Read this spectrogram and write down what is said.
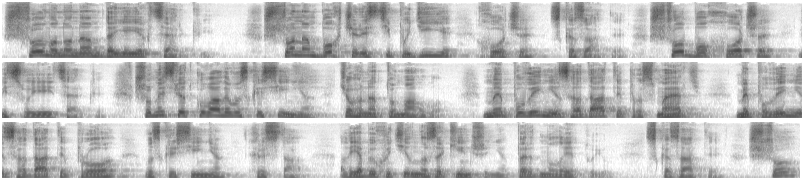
Що воно нам дає як церкві? Що нам Бог через ці події хоче сказати? Що Бог хоче від своєї церкви? Що ми святкували Воскресіння, цього надто мало. Ми повинні згадати про смерть, ми повинні згадати про Воскресіння Христа. Але я би хотів на закінчення перед молитвою сказати, що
